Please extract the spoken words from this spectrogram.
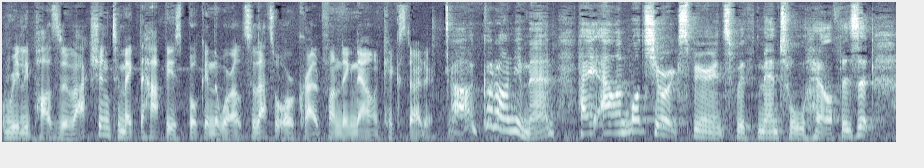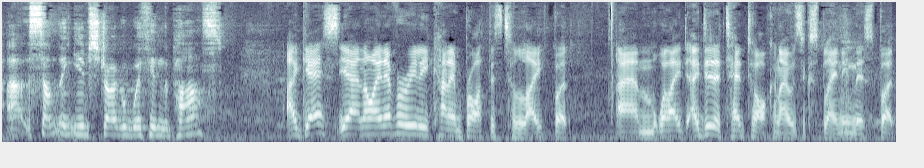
really positive action to make the happiest book in the world. So that's what we're crowdfunding now on Kickstarter. Oh, good on you, man. Hey, Alan, what's your experience with mental health? Is it uh, something you've struggled with in the past? I guess, yeah, no, I never really kind of brought this to life, but, um, well, I, I did a TED talk and I was explaining this, but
